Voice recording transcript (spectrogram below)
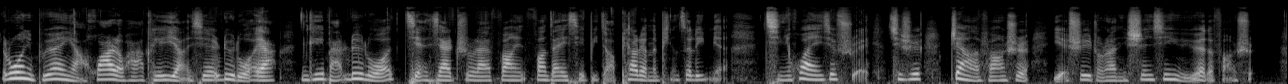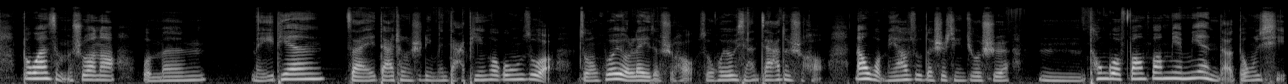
如果你不愿意养花的话，可以养一些绿萝呀。你可以把绿萝剪下枝来放放在一些比较漂亮的瓶子里面，勤换一些水。其实这样的方式也是一种让你身心愉悦的方式。不管怎么说呢，我们每一天在大城市里面打拼和工作，总会有累的时候，总会有想家的时候。那我们要做的事情就是，嗯，通过方方面面的东西，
